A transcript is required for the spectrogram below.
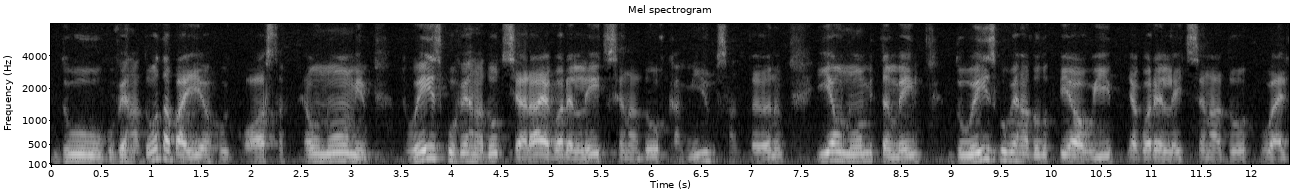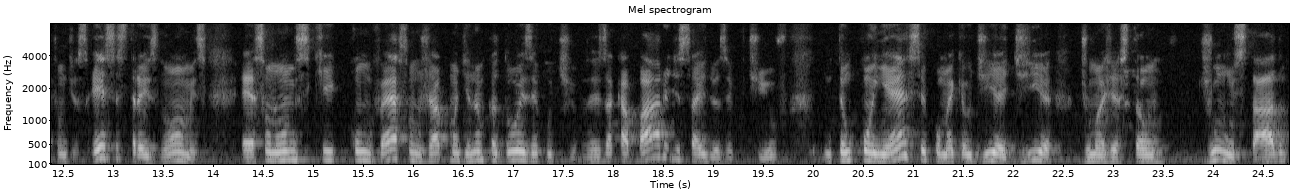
do governador da Bahia, Rui Costa, é o nome do ex-governador do Ceará e agora eleito senador Camilo Santana, e é o nome também do ex-governador do Piauí e agora eleito senador Wellington Dias. Esses três nomes é, são nomes que conversam já com uma dinâmica do executivo. Eles acabaram de sair do executivo, então conhecem como é que é o dia a dia de uma gestão de um Estado.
